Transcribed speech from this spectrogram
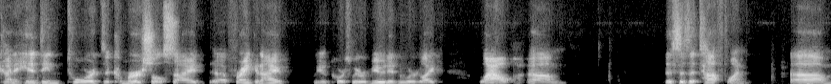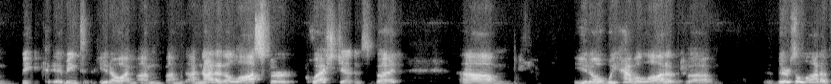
kind of hinting towards the commercial side uh, frank and i we, of course we were muted. We were like wow um, this is a tough one. Um, be, i mean you know I'm, I'm i'm i'm not at a loss for questions but um, you know we have a lot of uh, there's a lot of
